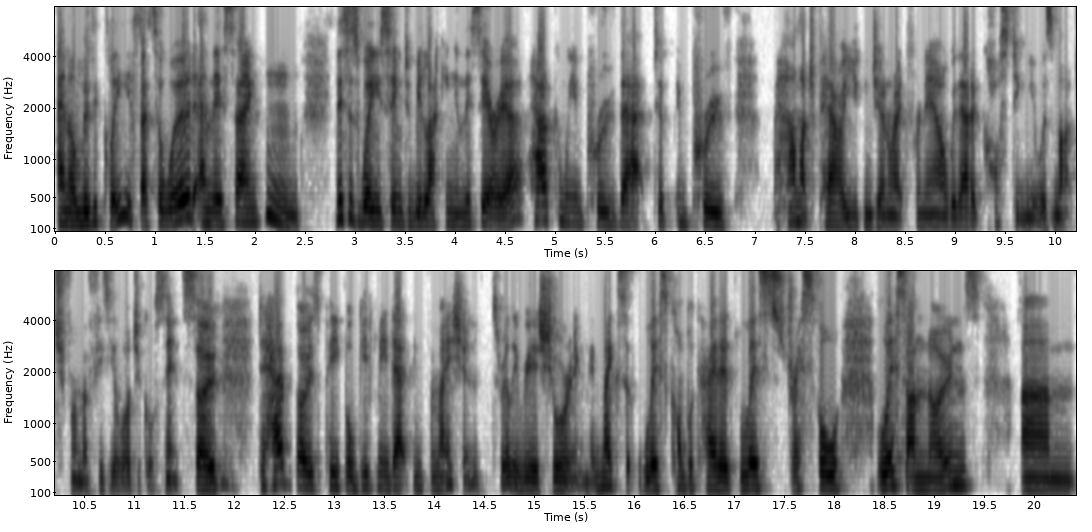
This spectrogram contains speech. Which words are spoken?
analytically, if that's a word, and they're saying, hmm, this is where you seem to be lacking in this area. How can we improve that to improve how much power you can generate for an hour without it costing you as much from a physiological sense. So mm-hmm. to have those people give me that information, it's really reassuring. It makes it less complicated, less stressful, less unknowns. Um,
